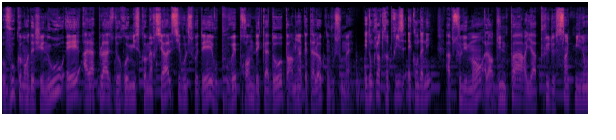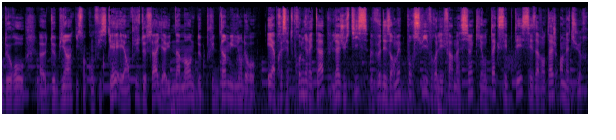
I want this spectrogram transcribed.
vous commandez chez nous et à la place de remise commerciale si vous le souhaitez, vous pouvez prendre des cadeaux parmi un catalogue qu'on vous soumet. Et donc l'entreprise est condamnée? Absolument. Alors d'une part, il y a plus de 5 millions d'euros euh, de biens qui sont confisqués et en plus de ça, il y a une amende de plus d'un million d'euros. Et après cette première étape, la justice veut désormais poursuivre les pharmaciens qui ont accepté ces avantages en nature.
